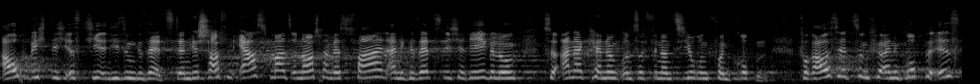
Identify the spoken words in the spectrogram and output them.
auch wichtig ist hier in diesem Gesetz. Denn wir schaffen erstmals in Nordrhein-Westfalen eine gesetzliche Regelung zur Anerkennung und zur Finanzierung von Gruppen. Voraussetzung für eine Gruppe ist,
